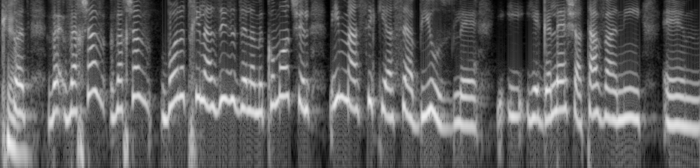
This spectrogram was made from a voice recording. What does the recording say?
כן. אומרת, ו- ועכשיו ועכשיו בוא נתחיל להזיז את זה למקומות של אם מעסיק יעשה abuse ל- י- יגלה שאתה ואני אמ,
